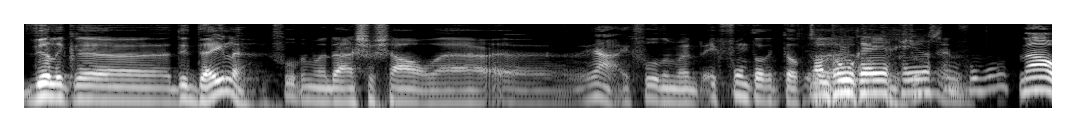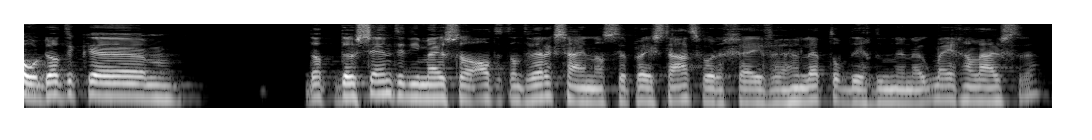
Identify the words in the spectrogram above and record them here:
wil ik uh, dit delen. Ik voelde me daar sociaal, uh, ja, ik voelde me, ik vond dat ik dat... Want hoe reageerde ze bijvoorbeeld? Nou, dat ik ehm, dat docenten die meestal altijd aan het werk zijn als de presentaties worden gegeven, hun laptop dicht doen en ook mee gaan luisteren.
